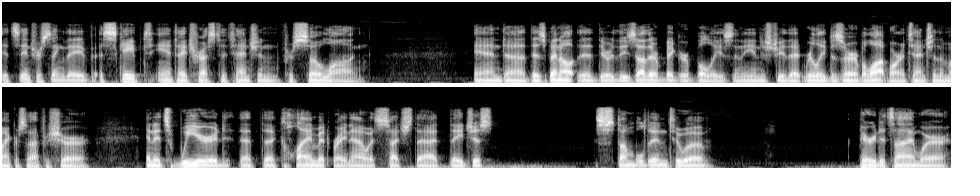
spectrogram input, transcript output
It's interesting. They've escaped antitrust attention for so long, and uh, there's been all, there are these other bigger bullies in the industry that really deserve a lot more attention than Microsoft for sure. And it's weird that the climate right now is such that they just stumbled into a period of time where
